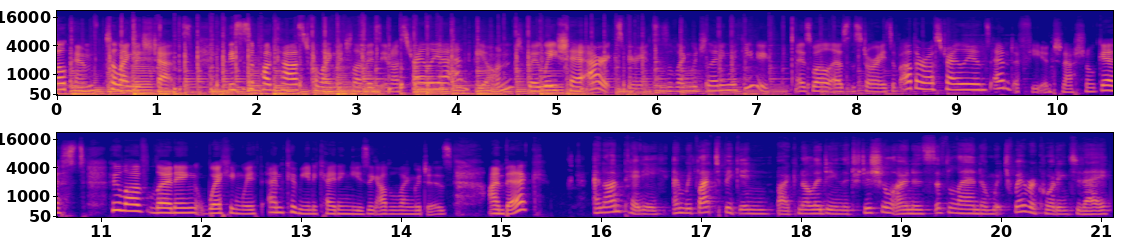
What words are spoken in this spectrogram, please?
Welcome to Language Chats. This is a podcast for language lovers in Australia and beyond, where we share our experiences of language learning with you, as well as the stories of other Australians and a few international guests who love learning, working with, and communicating using other languages. I'm Beck. And I'm Penny, and we'd like to begin by acknowledging the traditional owners of the land on which we're recording today,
